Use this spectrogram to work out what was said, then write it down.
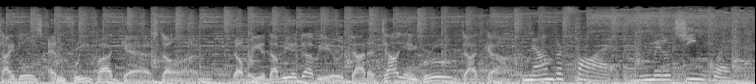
titles and free podcast on www.italiangroove.com. Number 5, numero 5.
